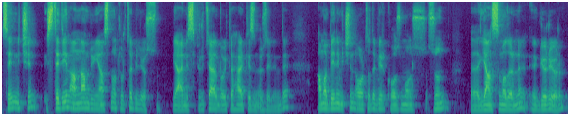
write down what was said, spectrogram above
senin için istediğin anlam dünyasına oturtabiliyorsun. Yani spiritüel boyutu herkesin özelinde. Ama benim için ortada bir kozmosun e, yansımalarını e, görüyorum.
